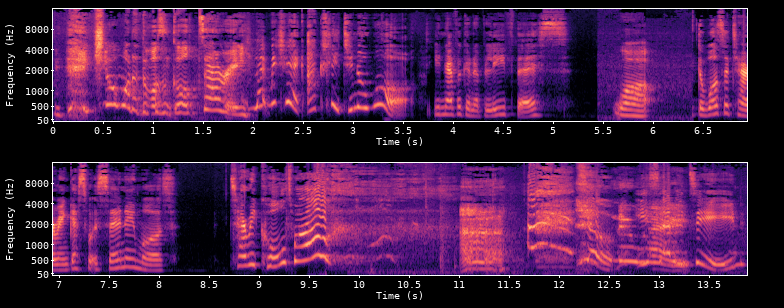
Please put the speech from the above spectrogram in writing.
Sure, one of them wasn't called Terry. Let me check. Actually, do you know what? You're never going to believe this. What? There was a Terry, and guess what his surname was? Terry Coldwell. so E17,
